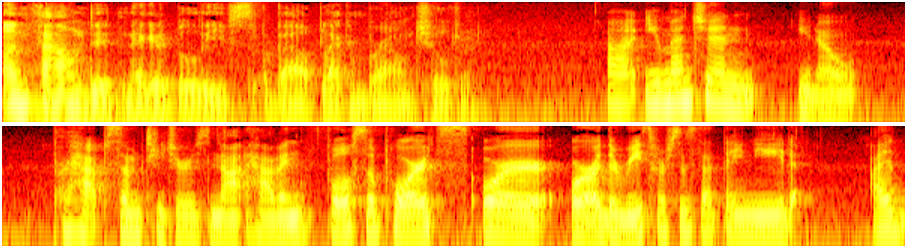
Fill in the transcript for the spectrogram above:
unfounded negative beliefs about black and brown children. Uh, you mentioned, you know, perhaps some teachers not having full supports or or the resources that they need. I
